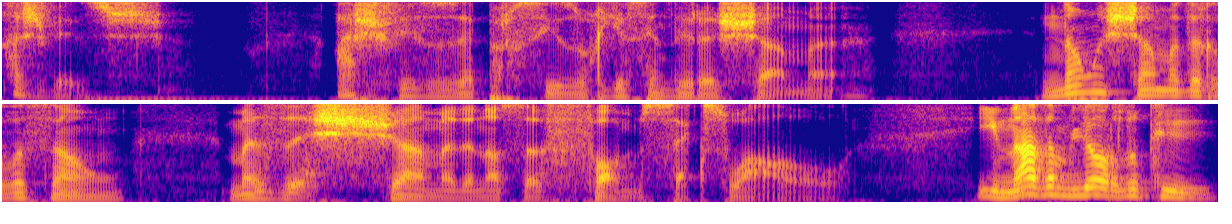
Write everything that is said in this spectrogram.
Às vezes, às vezes é preciso reacender a chama. Não a chama da relação, mas a chama da nossa fome sexual. E nada melhor do que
